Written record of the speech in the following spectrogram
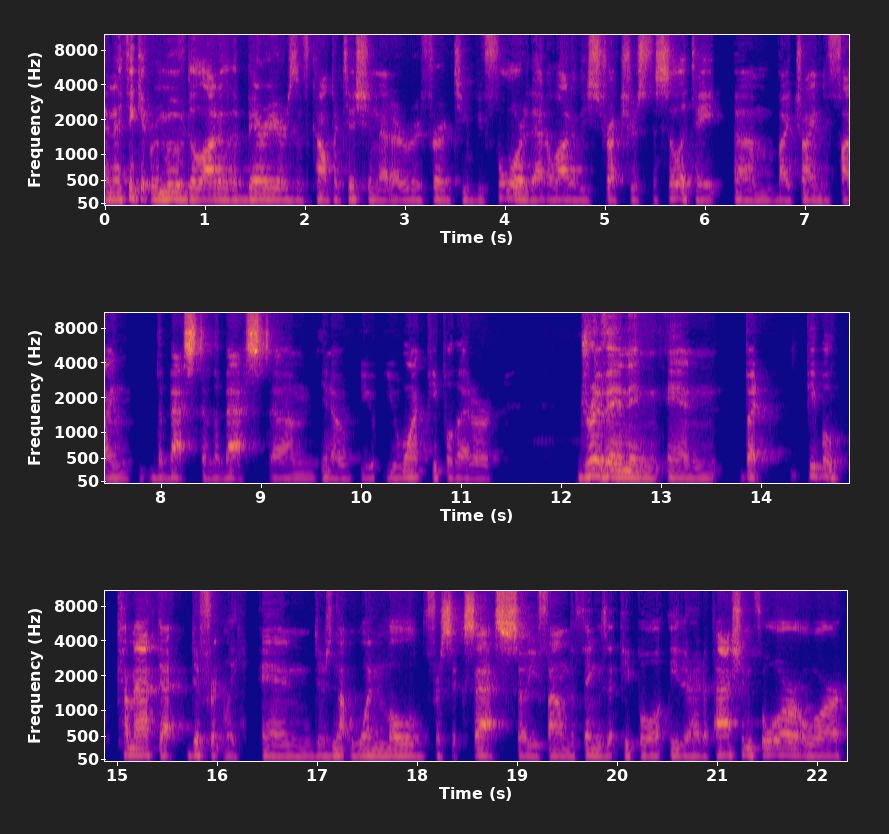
and I think it removed a lot of the barriers of competition that I referred to before. That a lot of these structures facilitate um, by trying to find the best of the best. Um, you know, you you want people that are driven and and but people come at that differently and there's not one mold for success so you found the things that people either had a passion for or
